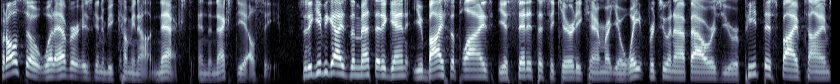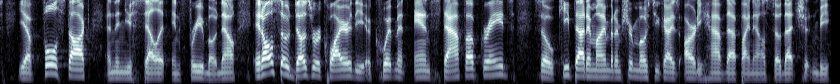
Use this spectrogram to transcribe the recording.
but also whatever is going to be coming out next in the next DLC. So to give you guys the method again, you buy supplies, you sit at the security camera, you wait for two and a half hours, you repeat this five times, you have full stock, and then you sell it in free mode. Now, it also does require the equipment and staff upgrades, so keep that in mind, but I'm sure most of you guys already have that by now, so that shouldn't be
